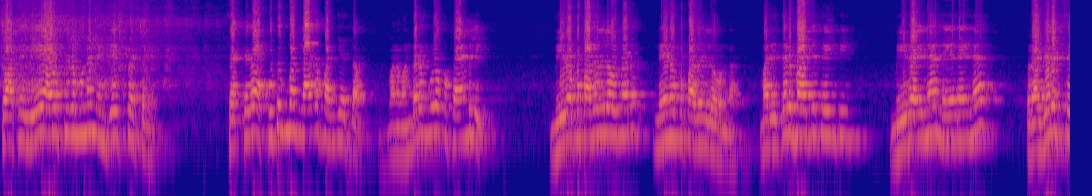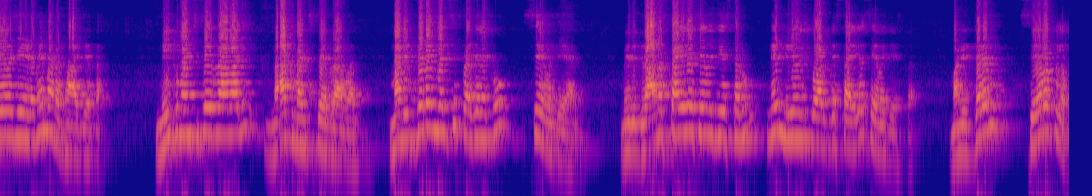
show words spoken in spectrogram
సో అట్లా ఏ అవసరం ఉన్నా నేను చేసి పెట్టను చక్కగా కుటుంబం లాగా పనిచేద్దాం. మనం అందరం కూడా ఒక ఫ్యామిలీ. మీరు ఒక పదవిలో ఉన్నారు నేను ఒక పదవిలో ఉన్నా. మరి ఇద్దరి బాధ్యత ఏంటి? మీరైనా నేనైనా ప్రజలకు సేవ చేయడమే మన బాధ్యత. మీకు మంచి పేరు రావాలి నాకు మంచి పేరు రావాలి. మన ఇద్దరం కలిసి ప్రజలకు సేవ చేయాలి. మీరు గ్రామ స్థాయిలో సేవ చేస్తారు నేను నియోజకవర్గ స్థాయిలో సేవ చేస్తాను మన ఇద్దరం సేవకులం.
